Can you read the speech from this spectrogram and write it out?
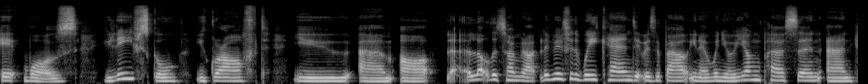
it was you leave school, you graft, you um, are a lot of the time like living for the weekend. It was about, you know, when you're a young person and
